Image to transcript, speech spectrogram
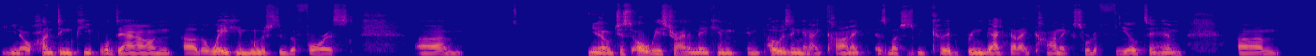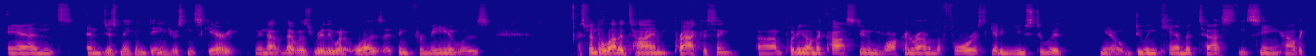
you know, hunting people down, uh, the way he moves through the forest. Um, you know, just always trying to make him imposing and iconic as much as we could, bring back that iconic sort of feel to him, um, and and just make him dangerous and scary. I mean, that that was really what it was. I think for me, it was. I spent a lot of time practicing, um, putting on the costume, walking around in the forest, getting used to it, you know doing camera tests and seeing how the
